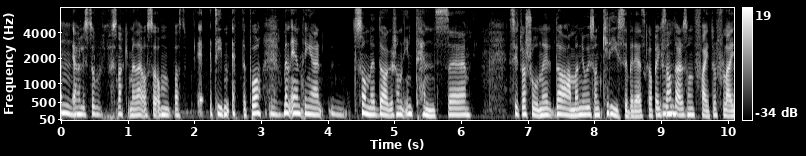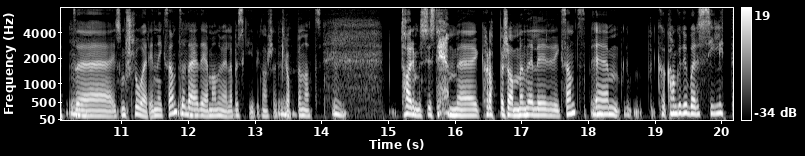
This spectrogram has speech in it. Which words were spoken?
mm. jeg har lyst til å snakke med deg også om e, tiden etterpå. Mm. Men én ting er sånne dager, sånn intense situasjoner, da er man jo i sånn kriseberedskap. ikke sant? Mm. Da er det sånn fight or flight mm. uh, som slår inn. ikke sant? Mm. Det er det Manuela beskriver, kanskje. Mm. Kroppen. at mm tarmsystemet klapper sammen, eller ikke sant. Mm. Kan ikke du bare si litt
